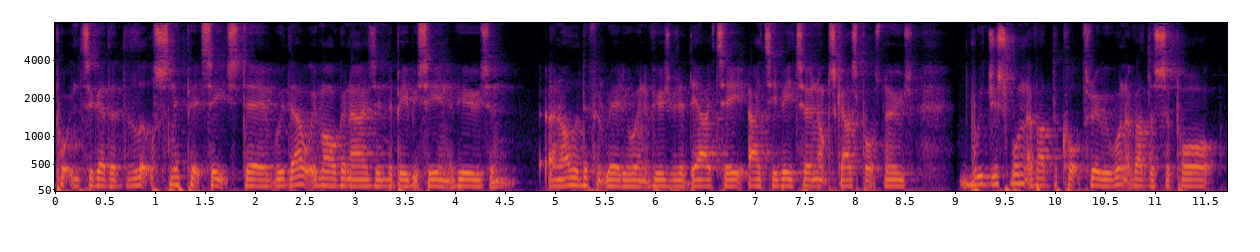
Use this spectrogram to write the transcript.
putting together the little snippets each day, without him organising the BBC interviews and and all the different radio interviews we did, the IT, ITV turn up, Sky Sports News, we just wouldn't have had the cut through. We wouldn't have had the support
